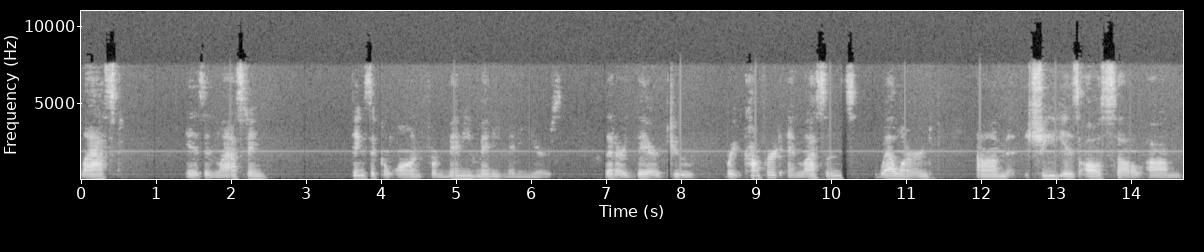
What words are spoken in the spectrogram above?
last is in lasting. Things that go on for many, many, many years that are there to bring comfort and lessons well learned. Um, she is also, um,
